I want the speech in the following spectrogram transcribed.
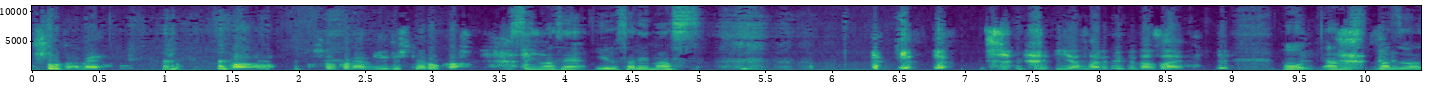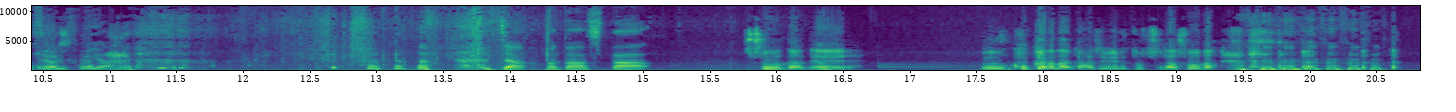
そうだね。まあ、そこら辺で許してやろうか。すみません。許されます。癒されてください。もう、あの、まずはセルフケアね。じゃあ、また明日。そうだね。うん、ここからなんか始めると辛そうだ。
